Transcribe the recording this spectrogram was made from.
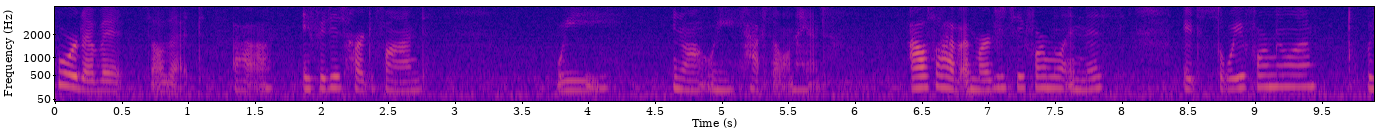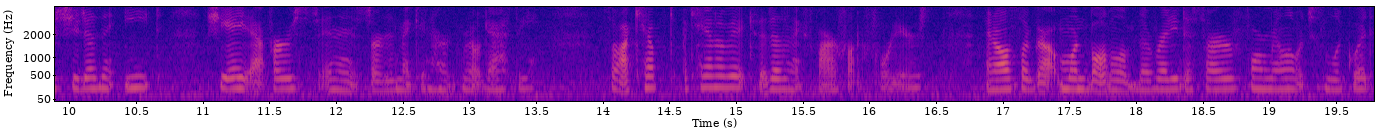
hoard of it, so that uh, if it is hard to find, we, you know, we have some on hand. I also have emergency formula in this. It's soy formula which she doesn't eat. She ate at first and then it started making her real gassy. So I kept a can of it because it doesn't expire for like four years. And also got one bottle of the ready to serve formula, which is liquid,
